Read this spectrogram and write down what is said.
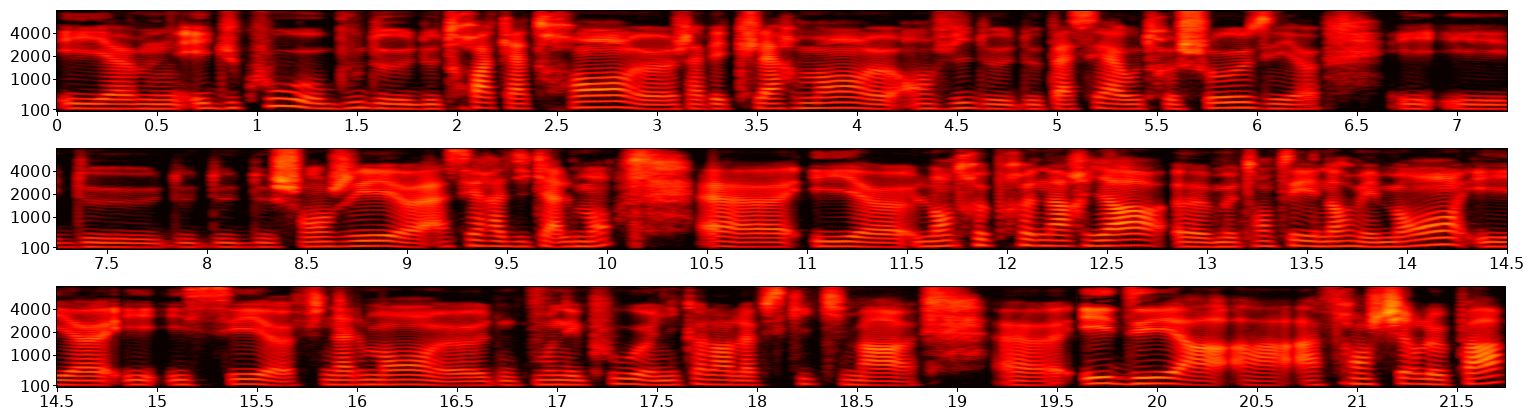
Et, du coup, au bout de, trois 3-4 ans, j'avais clairement envie de, passer à autre chose et, de, changer assez radicalement. et l'entrepreneuriat me tentait énormément et, c'est finalement donc mon époux Nicolas Orlovski qui m'a aider à, franchir le pas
